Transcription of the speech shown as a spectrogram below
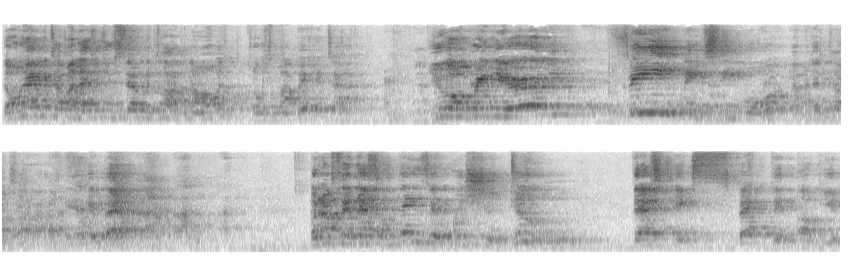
Don't have me talking about let's do seven o'clock. No, it's close to my bedtime. You gonna bring me early? Feed me, Seymour. I'm just, sorry. Get back. But I'm saying there's some things that we should do that's expected of you.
